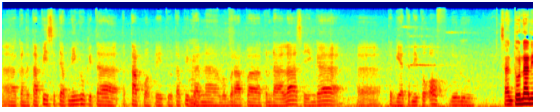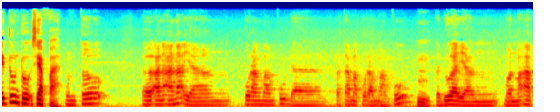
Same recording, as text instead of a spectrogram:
Uh, akan tetapi setiap minggu kita tetap waktu itu tapi Hmm. karena beberapa kendala sehingga uh, kegiatan itu off dulu Santunan itu untuk siapa? untuk uh, anak-anak yang kurang mampu dan pertama kurang mampu Hmm. kedua yang mohon maaf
